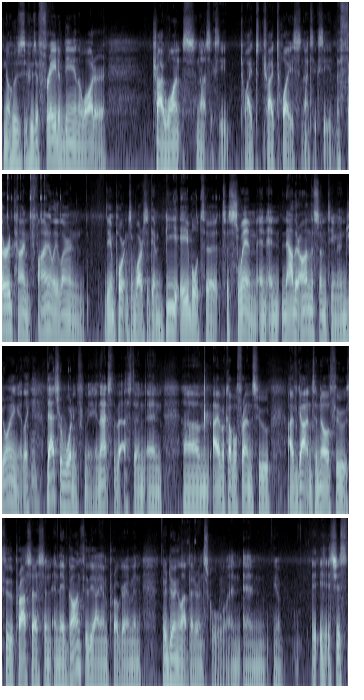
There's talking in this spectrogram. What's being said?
you know who's who's afraid of being in the water try once, not succeed. Twice, try twice, not succeed. The third time, finally learn the importance of water safety and be able to, to swim and, and now they're on the swim team and enjoying it like mm. that's rewarding for me and that's the best and and um, I have a couple friends who I've gotten to know through through the process and, and they've gone through the IM program and they're doing a lot better in school and and you know it, it's just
